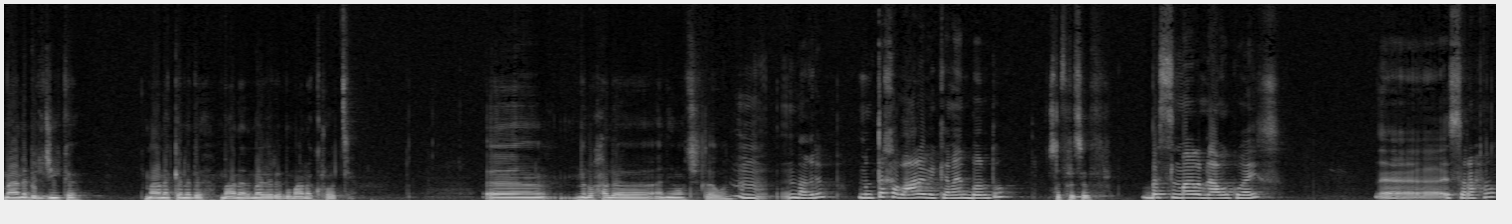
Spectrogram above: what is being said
معانا بلجيكا معانا كندا معانا المغرب ومعانا كرواتيا. آه نروح على أنهي ماتش الأول؟ المغرب. منتخب عربي كمان برضو. صفر صفر. بس المغرب لعبوا كويس. آه الصراحة.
